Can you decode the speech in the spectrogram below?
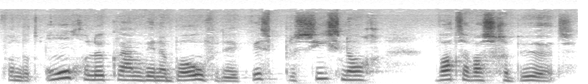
van dat ongeluk kwamen weer naar boven. En ik wist precies nog wat er was gebeurd.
